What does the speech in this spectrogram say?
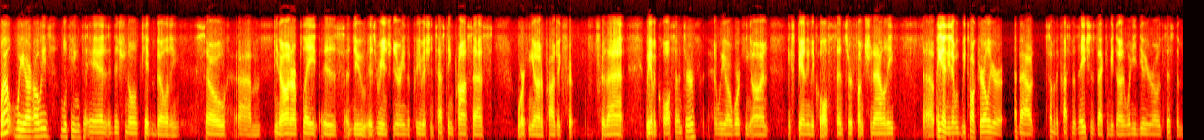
Well, we are always looking to add additional capability. So, um, you know, on our plate is a new is reengineering the pre-admission testing process, working on a project for for that. We have a call center, and we are working on expanding the call center functionality. Uh, again, you know, we talked earlier about some of the customizations that can be done when you do your own system.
